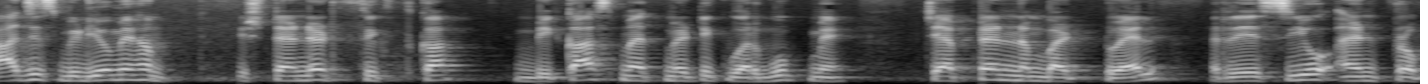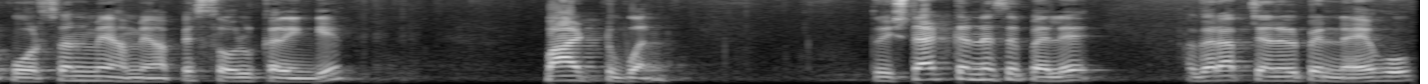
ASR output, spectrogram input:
आज इस वीडियो में हम स्टैंडर्ड सिक्स का विकास मैथमेटिक वर्कबुक में chapter number twelve ratio and proportion में हम यहाँ पे सोल्व करेंगे। पार्ट वन तो स्टार्ट करने से पहले अगर आप चैनल पे नए हो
